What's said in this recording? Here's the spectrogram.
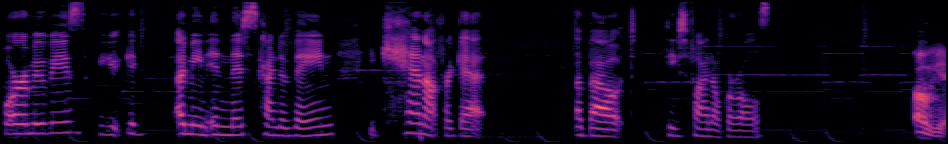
horror movies, you, you, I mean, in this kind of vein, you cannot forget about these final girls. Oh yeah.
